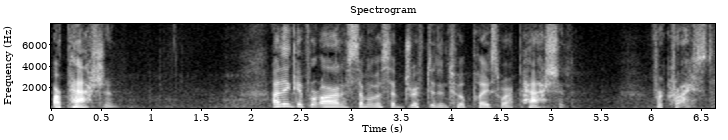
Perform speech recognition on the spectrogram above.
our passion. I think if we're honest, some of us have drifted into a place where our passion for Christ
